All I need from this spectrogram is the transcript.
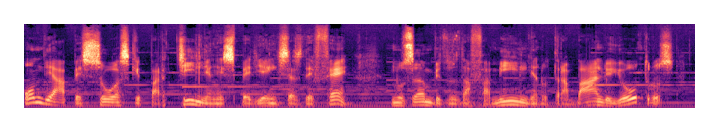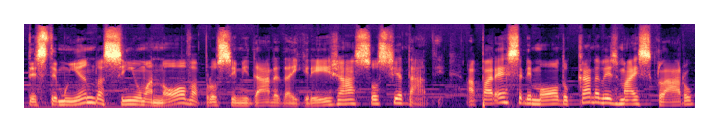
onde há pessoas que partilham experiências de fé nos âmbitos da família, no trabalho e outros, testemunhando assim uma nova proximidade da igreja à sociedade. Aparece de modo cada vez mais claro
